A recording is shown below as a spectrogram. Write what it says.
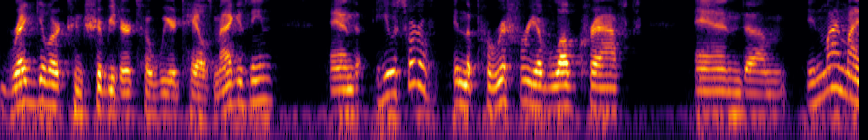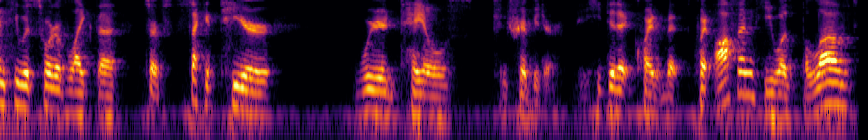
regular contributor to Weird Tales magazine, and he was sort of in the periphery of Lovecraft. And um, in my mind, he was sort of like the sort of second tier Weird Tales contributor. He did it quite a bit, quite often. He was beloved,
